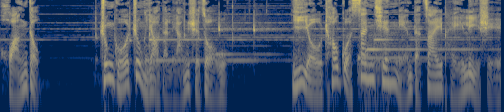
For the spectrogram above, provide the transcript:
黄豆，中国重要的粮食作物，已有超过三千年的栽培历史。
